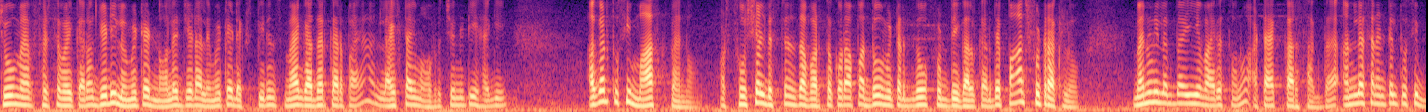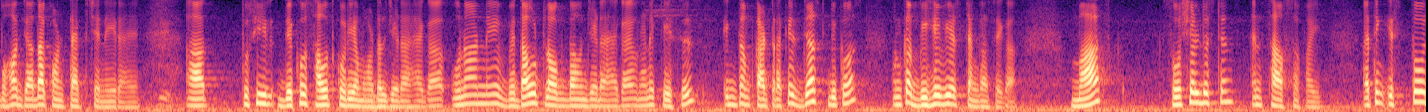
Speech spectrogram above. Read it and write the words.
जो मैं फिर से वही कह रहा हूँ जी लिमिटेड नॉलेज जो लिमिटेड एक्सपीरियंस मैं गैदर कर पाया लाइफ टाइम ऑपरचुनिटी हैगी। अगर तुम मास्क पहनो और सोशल डिस्टेंस का वर्त करो आप दो मीटर दो फुट की गल करते पाँच फुट रख लो मैं नहीं लगता ये वायरस थोड़ा अटैक कर सकता है अनलैस एंडल तुम बहुत ज़्यादा कॉन्टैक्ट से नहीं रहे। तुम देखो साउथ कोरिया मॉडल जोड़ा है उन्होंने विदाउट लॉकडाउन जोड़ा है उन्होंने केसिस एकदम कट रखे जस्ट बिकॉज़ उनका बिहेवियर चंगा सेगा। मास्क सोशल डिस्टेंस एंड साफ़ सफ़ाई। ਆਈ ਥਿੰਕ ਇਸ ਤੋਂ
